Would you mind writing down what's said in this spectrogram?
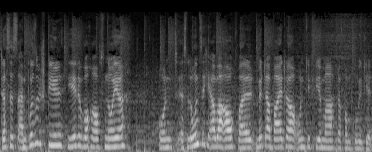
Das ist ein Puzzlespiel, jede Woche aufs Neue. Und es lohnt sich aber auch, weil Mitarbeiter und die Firma davon profitiert.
